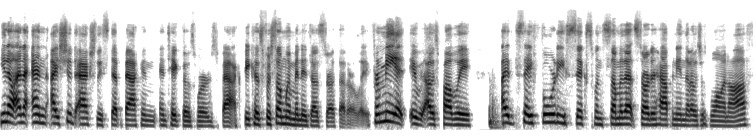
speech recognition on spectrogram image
you know and and i should actually step back and, and take those words back because for some women it does start that early. For me it, it i was probably i'd say 46 when some of that started happening that i was just blowing off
